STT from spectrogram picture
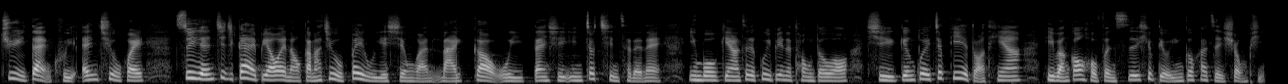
巨蛋开演唱会。虽然即一届表演哦，敢若只有八位的成员来到位，但是因足亲切的呢，因无惊这个贵宾的通道哦，是经过接机的大厅，希望讲互粉丝翕到因搁较侪相片。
